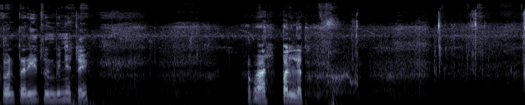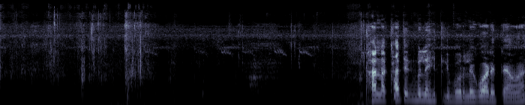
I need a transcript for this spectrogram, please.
कोणतरी इथून बी नेतंय. असे पडल्यात खाना खात्यात बिल हितली बोरले गोड आहे त्यामुळे.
